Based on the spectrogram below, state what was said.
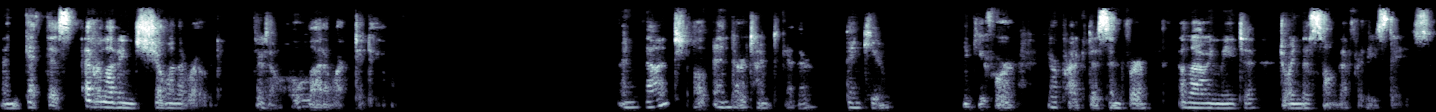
and get this ever loving show on the road. There's a whole lot of work to do. And that, I'll end our time together. Thank you. Thank you for your practice and for allowing me to join this Sangha for these days.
